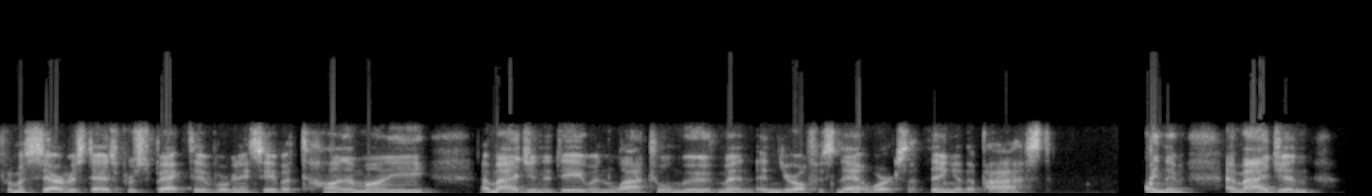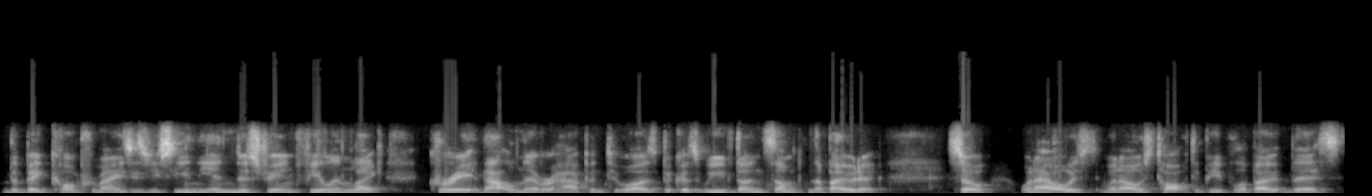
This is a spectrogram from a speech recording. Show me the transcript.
From a service desk perspective, we're going to save a ton of money. Imagine the day when lateral movement in your office network's a thing of the past. And then imagine the big compromises you see in the industry and feeling like, great, that'll never happen to us because we've done something about it. So when I always when I always talk to people about this,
